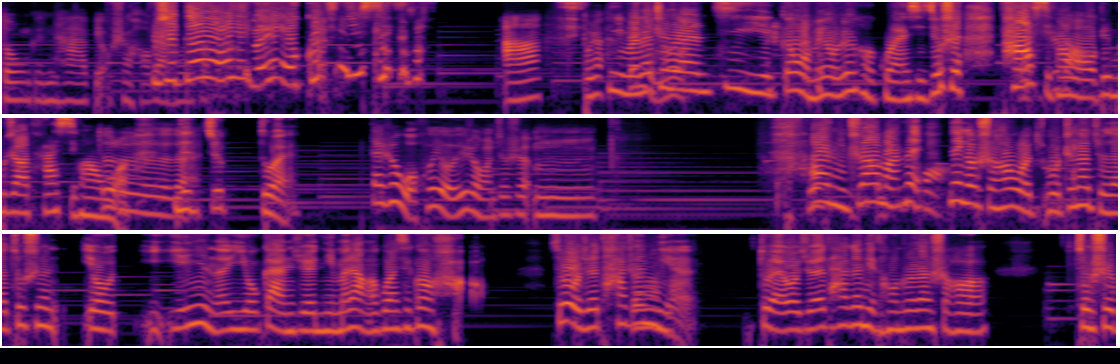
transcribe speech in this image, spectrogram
动跟他表示好感。不是跟我也没有关系吗？啊，不是，你们的这段记忆跟我没有任何关系，就是他喜欢我，我并不知道他喜欢我。对对对对，就对。但是我会有一种就是嗯。哎，你知道吗？那那个时候，我我真的觉得就是有隐隐的有感觉，你们两个关系更好。所以我觉得他跟你，对我觉得他跟你同桌的时候，就是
